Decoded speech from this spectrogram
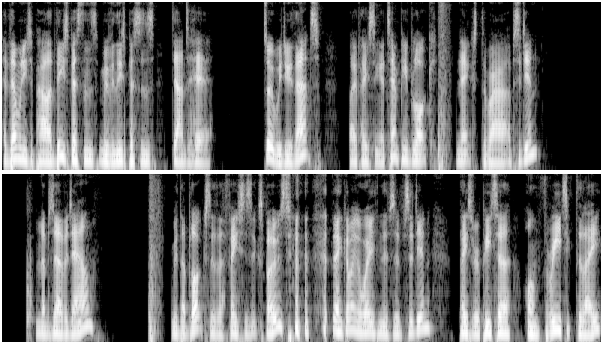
and then we need to power these pistons, moving these pistons down to here. So we do that by placing a temporary block next to our obsidian, an observer down, move that block so the face is exposed, then coming away from this obsidian, place a repeater on 3 tick delay,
